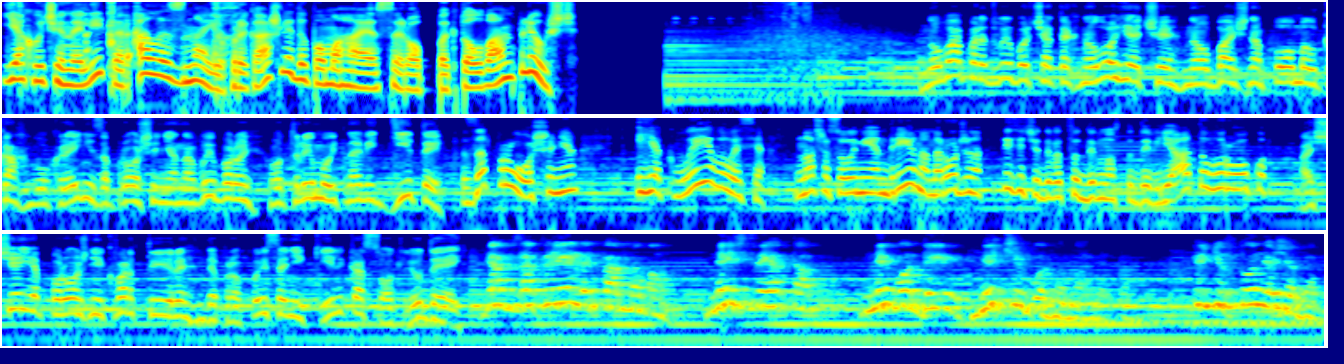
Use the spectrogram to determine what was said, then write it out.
Я хоч і не лікар, але знаю, при кашлі допомагає сироп Пектолван Плющ. Нова передвиборча технологія чи необачна помилка в Україні запрошення на вибори отримують навіть діти. запрошення. І як виявилося, наша Соломія Андріївна народжена 1999 року. А ще є порожні квартири, де прописані кілька сот людей. Як закрили там нема, ні свята, ні води, нічого немає І ніхто не живе.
